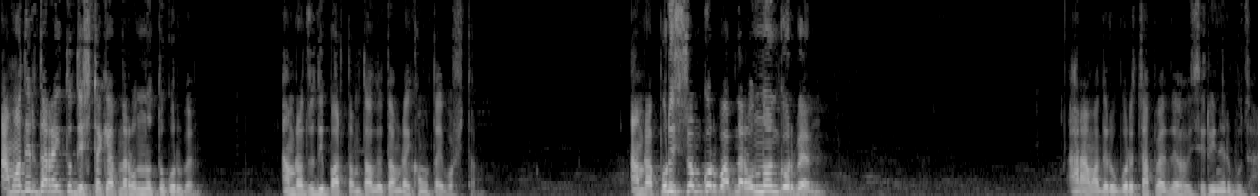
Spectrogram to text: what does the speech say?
আমাদের দ্বারাই তো দেশটাকে আপনার উন্নত করবেন। আমরা যদি পারতাম, তাহলে তো আমরা ক্ষমতায় বসতাম। আমরা পরিশ্রম করব, আপনার উন্নয়ন করবেন। আর আমাদের উপরে চাপায় দেওয়া হয়েছে ঋণের বোঝা।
